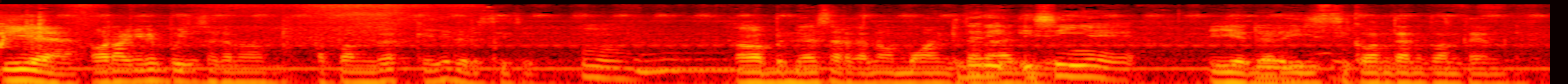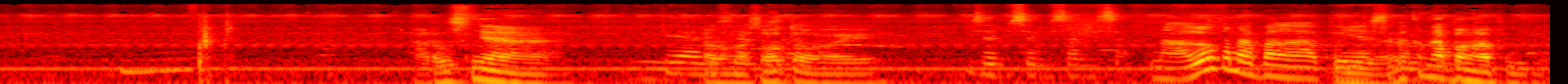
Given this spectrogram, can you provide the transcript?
iya orang ini punya second account apa enggak kayaknya dari situ. Hmm. Kalau berdasarkan omongan kita Dari tadi. isinya ya. Iya dari isi konten-konten. Harusnya Ya, kalau nggak sotoy. bisa bisa bisa bisa. Nah, lu kenapa nggak punya Iya, kenapa nggak punya?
